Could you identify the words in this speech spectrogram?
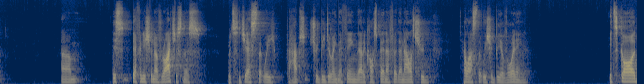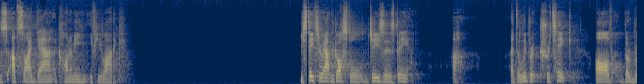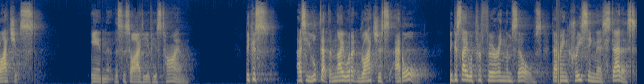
um, this definition of righteousness would suggest that we perhaps should be doing the thing that a cost benefit analysis should tell us that we should be avoiding. It's God's upside down economy, if you like. You see throughout the gospel Jesus being a, a deliberate critique of the righteous in the society of his time. Because as he looked at them, they weren't righteous at all because they were preferring themselves. They were increasing their status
